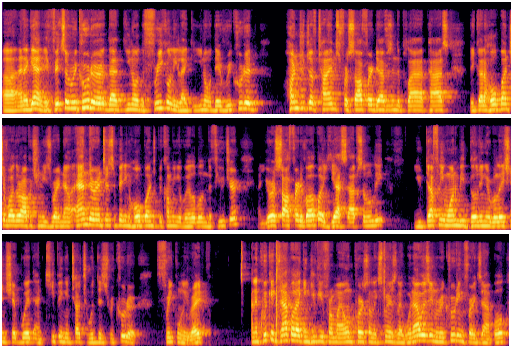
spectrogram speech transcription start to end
Uh, and again, if it's a recruiter that you know the frequently, like you know, they've recruited hundreds of times for software devs in the past. They got a whole bunch of other opportunities right now, and they're anticipating a whole bunch becoming available in the future. And you're a software developer, yes, absolutely you definitely want to be building a relationship with and keeping in touch with this recruiter frequently, right? And a quick example I can give you from my own personal experience, like when I was in recruiting, for example,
